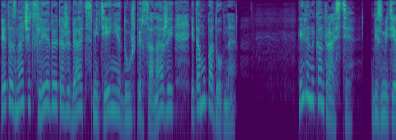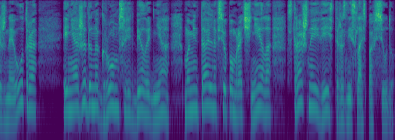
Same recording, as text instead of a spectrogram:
Это значит, следует ожидать смятения душ персонажей и тому подобное. Или на контрасте. Безмятежное утро — и неожиданно гром средь бела дня, моментально все помрачнело, страшная весть разнеслась повсюду.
